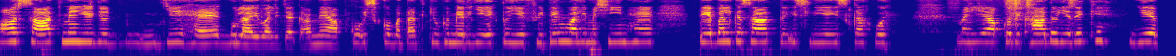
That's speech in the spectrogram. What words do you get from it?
और साथ में ये जो, ये है गुलाई वाली जगह, मैं आपको इसको बताती क्योंकि मेरी ये एक तो ये फिटिंग वाली मशीन है टेबल के साथ तो इसलिए इसका कोई, मैं ये आपको दिखा दूँ, ये देखें, ये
